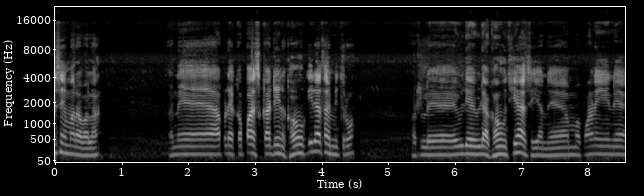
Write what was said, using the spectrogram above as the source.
છે મારા વાલા. અને આપણે કપાસ કાઢીને ઘઉં કર્યા હતા મિત્રો. એટલે એવડ્યા એવડ્યા ઘઉં થયા છે અને એમાં પાણીને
